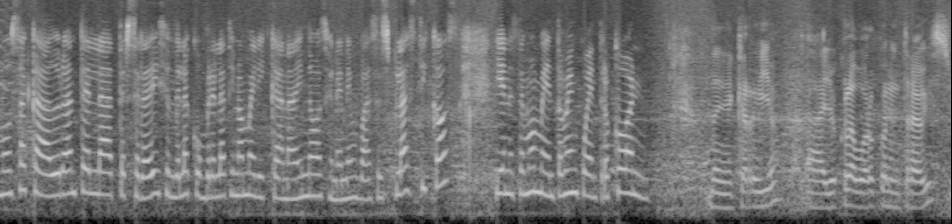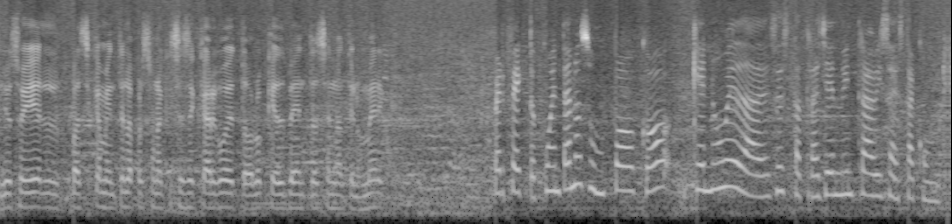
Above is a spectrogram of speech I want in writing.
estamos acá durante la tercera edición de la Cumbre Latinoamericana de Innovación en Envases Plásticos y en este momento me encuentro con... Daniel Carrillo, uh, yo colaboro con Intravis, yo soy el, básicamente la persona que se hace cargo de todo lo que es ventas en Latinoamérica. Perfecto, cuéntanos un poco qué novedades está trayendo Intravis a esta cumbre.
